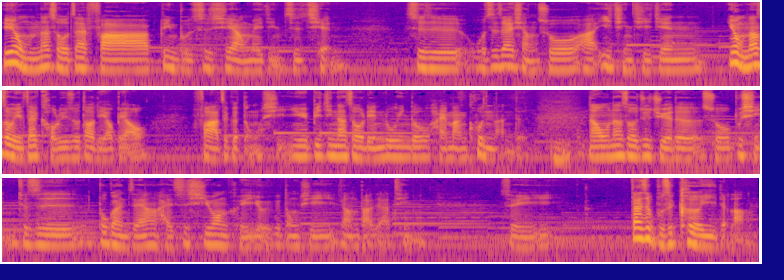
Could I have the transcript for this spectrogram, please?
因为我们那时候在发，并不是夕阳美景之前，是我是在想说啊，疫情期间，因为我们那时候也在考虑说，到底要不要发这个东西，因为毕竟那时候连录音都还蛮困难的。嗯，然后我那时候就觉得说不行，就是不管怎样，还是希望可以有一个东西让大家听，所以。但是不是刻意的啦，对，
